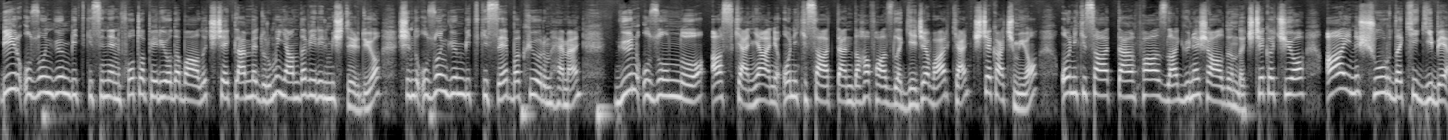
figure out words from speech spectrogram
Bir uzun gün bitkisinin fotoperiyoda bağlı çiçeklenme durumu yanda verilmiştir diyor. Şimdi uzun gün bitkisi bakıyorum hemen. Gün uzunluğu azken yani 12 saatten daha fazla gece varken çiçek açmıyor. 12 saatten fazla güneş aldığında çiçek açıyor. Aynı şuradaki gibi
